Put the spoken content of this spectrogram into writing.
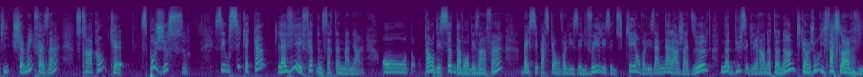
Puis chemin faisant, tu te rends compte que c'est pas juste ça. C'est aussi que quand la vie est faite d'une certaine manière, quand on décide d'avoir des enfants, ben c'est parce qu'on va les élever, les éduquer, on va les amener à l'âge adulte. Notre but, c'est de les rendre autonomes, puis qu'un jour, ils fassent leur vie.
